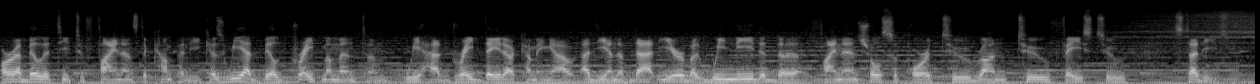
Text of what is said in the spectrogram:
our ability to finance the company because we had built great momentum. We had great data coming out at the end of that year, but we needed the financial support to run two phase two studies.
